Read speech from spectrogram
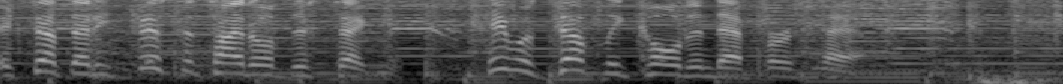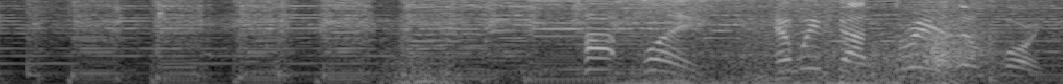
Except that he fits the title of this segment. He was definitely cold in that first half. Top plays, and we've got three of them for you.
